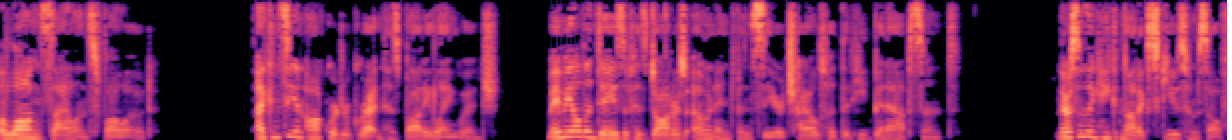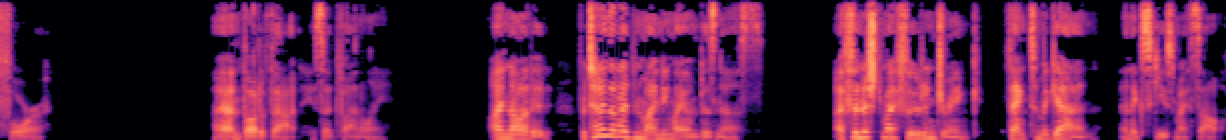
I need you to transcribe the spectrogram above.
A long silence followed. I can see an awkward regret in his body language. Maybe all the days of his daughter's own infancy or childhood that he'd been absent. There was something he could not excuse himself for. I hadn't thought of that, he said finally. I nodded, pretending that I'd been minding my own business. I finished my food and drink, thanked him again, and excused myself.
